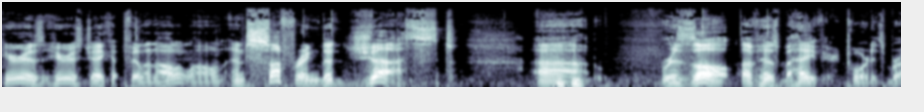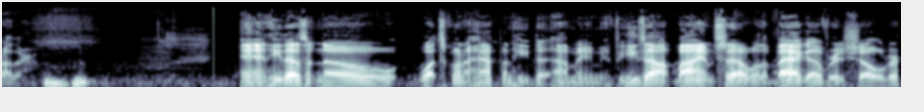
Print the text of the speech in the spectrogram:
here is here is Jacob feeling all alone and suffering the just uh, result of his behavior toward his brother. Mm-hmm. And he doesn't know what's going to happen. He, I mean, if he's out by himself with a bag over his shoulder,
